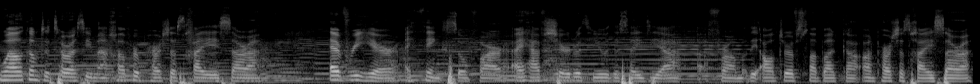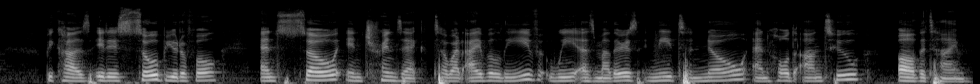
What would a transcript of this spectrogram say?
Welcome to Torah Simacha for Parshas Chaye Sarah. Every year, I think so far, I have shared with you this idea from the Alter of Slabodka on Parshas Chaye Sarah because it is so beautiful and so intrinsic to what I believe we as mothers need to know and hold on to all the time.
